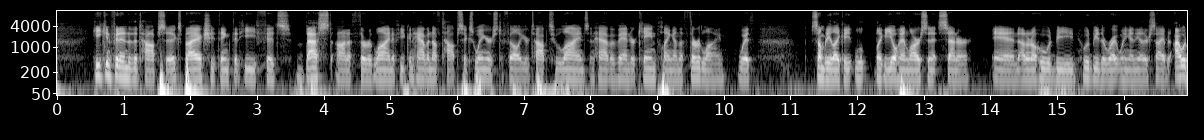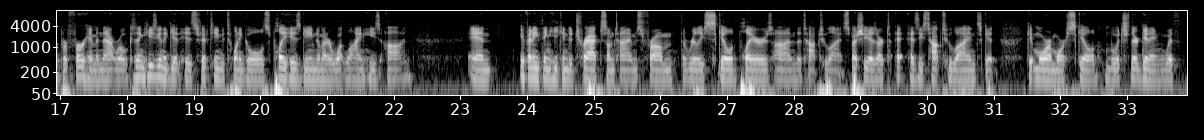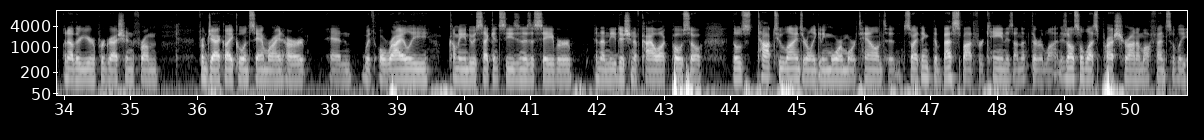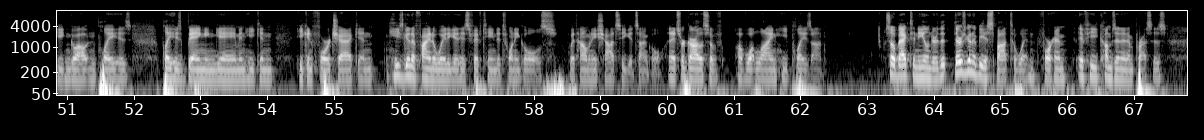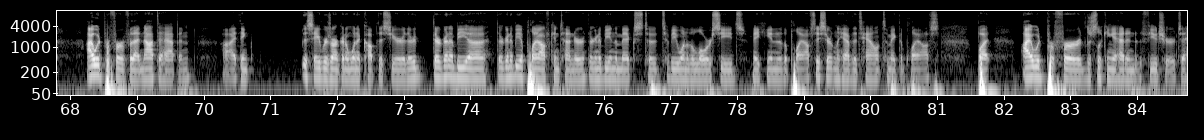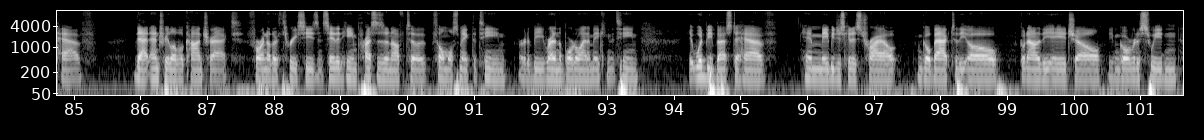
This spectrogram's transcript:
he can fit into the top six, but I actually think that he fits best on a third line. If you can have enough top six wingers to fill out your top two lines and have Evander Kane playing on the third line with somebody like a like a Johan Larsson at center, and I don't know who would be who would be the right wing on the other side, but I would prefer him in that role because I think he's going to get his 15 to 20 goals, play his game no matter what line he's on. And if anything, he can detract sometimes from the really skilled players on the top two lines, especially as our as these top two lines get get more and more skilled, which they're getting with another year progression from from Jack Eichel and Sam Reinhart, and with O'Reilly coming into his second season as a Saber, and then the addition of Kyle Okposo those top two lines are only getting more and more talented. So I think the best spot for Kane is on the third line. There's also less pressure on him offensively. He can go out and play his play his banging game, and he can he can forecheck, and he's going to find a way to get his 15 to 20 goals with how many shots he gets on goal, and it's regardless of of what line he plays on. So back to Nylander, there's going to be a spot to win for him if he comes in and impresses. I would prefer for that not to happen. Uh, I think the Sabres aren't going to win a cup this year. They're they're going to be a they're going to be a playoff contender. They're going to be in the mix to to be one of the lower seeds making it into the playoffs. They certainly have the talent to make the playoffs. But I would prefer just looking ahead into the future to have that entry level contract for another 3 seasons. Say that he impresses enough to, to almost make the team or to be right in the borderline of making the team. It would be best to have him maybe just get his tryout and go back to the O, go down to the AHL, even go over to Sweden,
